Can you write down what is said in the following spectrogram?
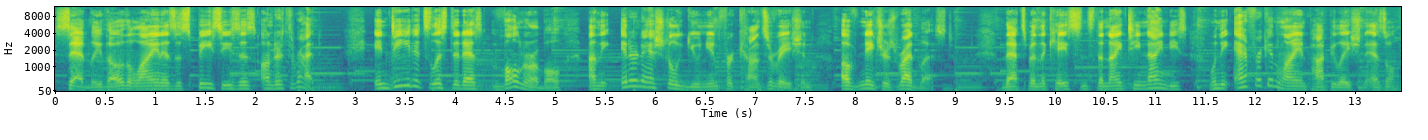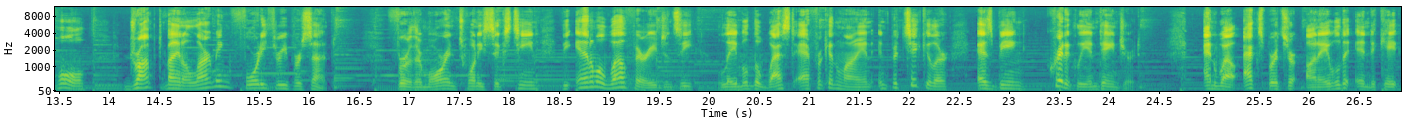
Sadly though, the lion as a species is under threat. Indeed, it's listed as vulnerable on the International Union for Conservation of Nature's Red List. That's been the case since the 1990s when the African lion population as a whole dropped by an alarming 43%. Furthermore, in 2016, the Animal Welfare Agency labeled the West African lion in particular as being critically endangered. And while experts are unable to indicate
